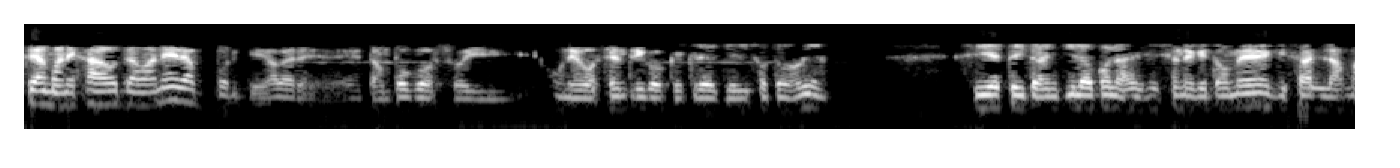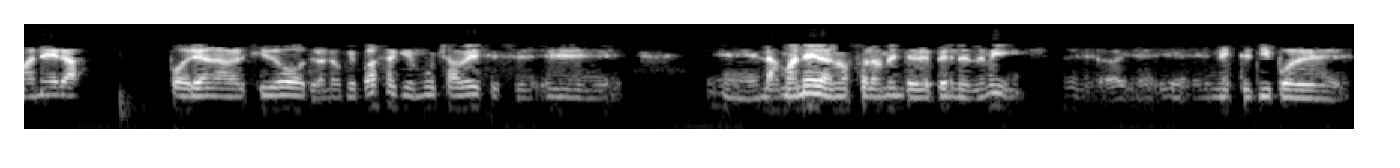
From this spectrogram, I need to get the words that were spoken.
sean manejadas de otra manera, porque, a ver, eh, tampoco soy un egocéntrico que cree que hizo todo bien. Sí, estoy tranquilo con las decisiones que tomé, quizás las maneras podrían haber sido otras. Lo que pasa que muchas veces eh, eh, las maneras no solamente dependen de mí. Eh, en este tipo de,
